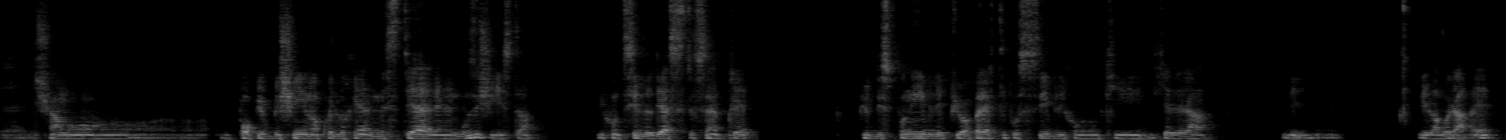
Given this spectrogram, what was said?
eh, diciamo, un po' più vicino a quello che è il mestiere del musicista, vi consiglio di essere sempre più disponibili e più aperti possibili con chi vi chiederà di, di lavorare,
